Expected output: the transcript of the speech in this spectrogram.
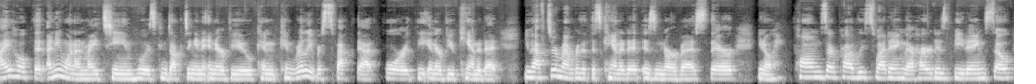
I hope that anyone on my team who is conducting an interview can can really respect that for the interview candidate. You have to remember that this candidate is nervous. Their, you know, palms are probably sweating, their heart is beating. So,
